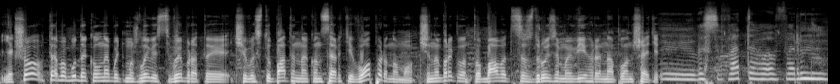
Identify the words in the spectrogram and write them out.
Якщо в тебе буде коли-небудь можливість вибрати чи виступати на концерті в оперному, чи, наприклад, побавитися з друзями в ігри на планшеті, Виступати в оперну.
